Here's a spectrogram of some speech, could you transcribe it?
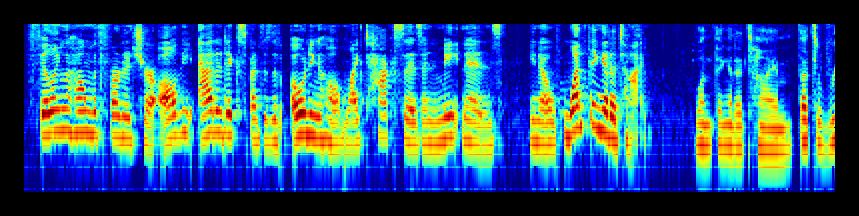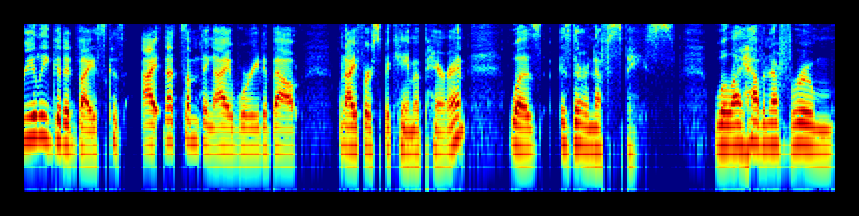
filling the home with furniture, all the added expenses of owning a home like taxes and maintenance, you know, one thing at a time one thing at a time. That's really good advice because I that's something I worried about when I first became a parent was is there enough space? Will I have enough room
